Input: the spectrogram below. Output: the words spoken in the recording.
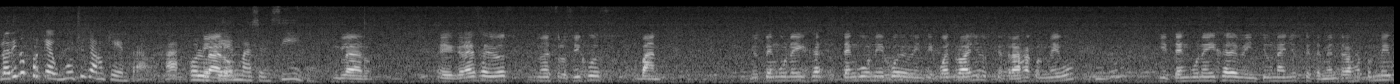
Lo digo porque muchos ya no quieren trabajar o lo Claro. quieren más sencillo. claro. Eh, gracias a Dios, nuestros hijos van. Yo tengo una hija, tengo un hijo de 24 años que trabaja conmigo y tengo una hija de 21 años que también trabaja conmigo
